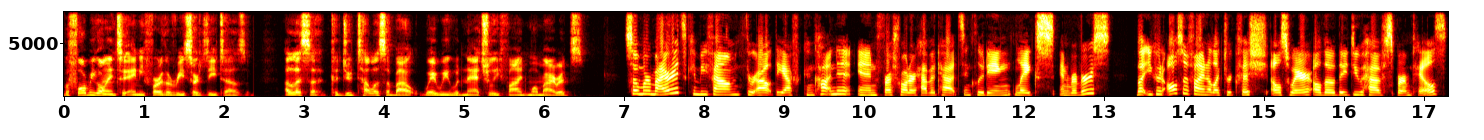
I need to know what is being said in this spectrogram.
Before we go into any further research details, Alyssa, could you tell us about where we would naturally find mormyrids? So, mormyrids can be found throughout the African continent in freshwater habitats, including lakes and rivers. But you can also find electric fish elsewhere, although they do have sperm tails.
